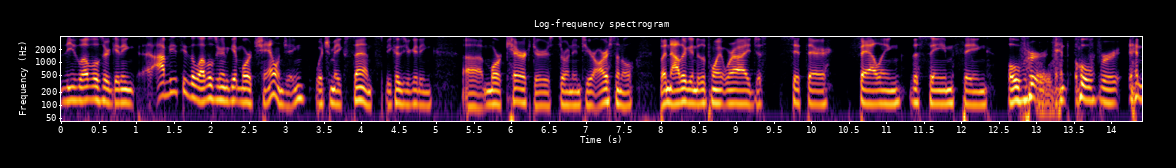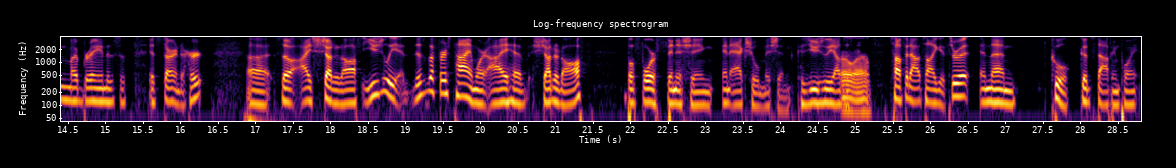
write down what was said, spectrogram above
these levels are getting obviously the levels are going to get more challenging, which makes sense because you're getting uh, more characters thrown into your arsenal. But now they're getting to the point where I just sit there failing the same thing over and over, and my brain is just it's starting to hurt. Uh, so I shut it off. Usually, this is the first time where I have shut it off before finishing an actual mission because usually I'll Oh just wow! tough it out till I get through it, and then cool, good stopping point.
